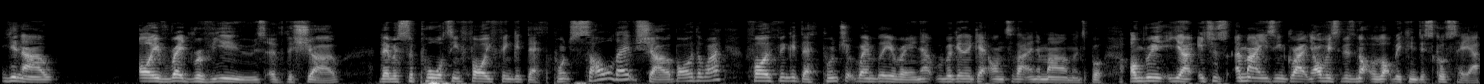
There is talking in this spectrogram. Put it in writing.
you know, I've read reviews of the show. They were supporting Five Finger Death Punch. Sold out show, by the way. Five Finger Death Punch at Wembley Arena. We're going to get onto that in a moment. But I'm really, yeah, it's just amazing, great. Obviously, there's not a lot we can discuss here.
